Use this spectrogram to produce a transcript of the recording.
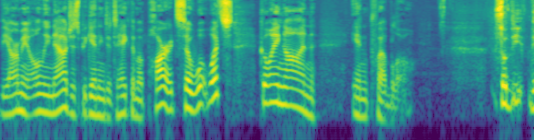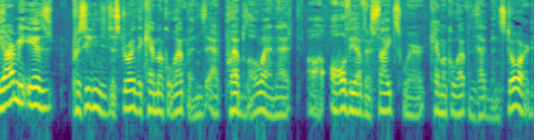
The army only now just beginning to take them apart. So, what, what's going on in Pueblo? So, the, the army is proceeding to destroy the chemical weapons at Pueblo and at uh, all the other sites where chemical weapons had been stored.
